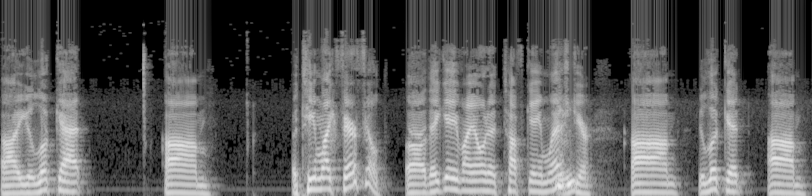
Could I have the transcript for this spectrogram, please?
uh, you look at um, a team like Fairfield. Uh, they gave Iona a tough game last mm-hmm. year. Um, you look at um,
